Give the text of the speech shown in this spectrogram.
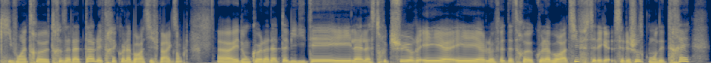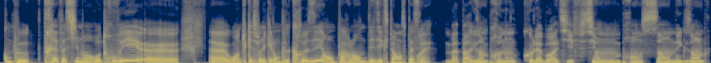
qui vont être très adaptables et très collaboratifs par exemple. et donc l'adaptabilité et la, structure et, et, le fait d'être collaboratif, c'est des choses qui ont des traits qu'on peut très facilement retrouver, euh, euh, ou en tout cas sur lesquels on peut creuser en parlant des expériences passées. Bah, par exemple, prenons collaboratif. Si on prend ça en exemple,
